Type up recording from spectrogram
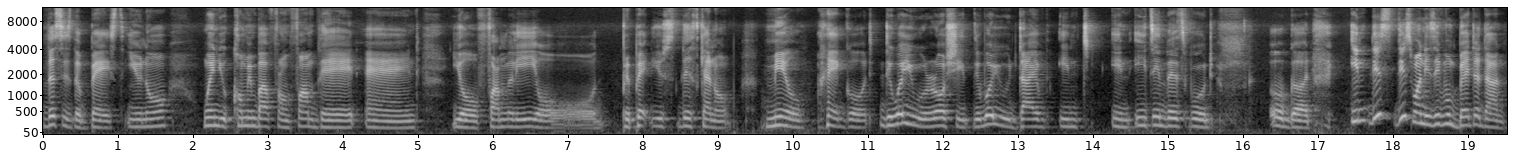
This is the best you know. When you're coming back from farm there and your family or prepared you this kind of meal hey god. The way you will rush it the way you dive in in eating this food oh god. In this this one is even better than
